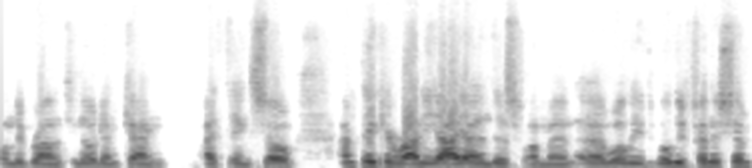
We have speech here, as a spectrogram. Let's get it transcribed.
on the ground, you know, than Kang. I think so. I'm taking Rani Yahya in this one, man. Uh, will he will he finish him?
